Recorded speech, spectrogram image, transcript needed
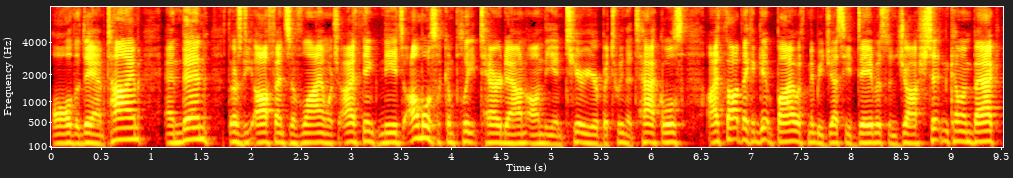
all the damn time. And then there's the offensive line, which I think needs almost a complete teardown on the interior between the tackles. I thought they could get by with maybe Jesse Davis and Josh Sitton coming back,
